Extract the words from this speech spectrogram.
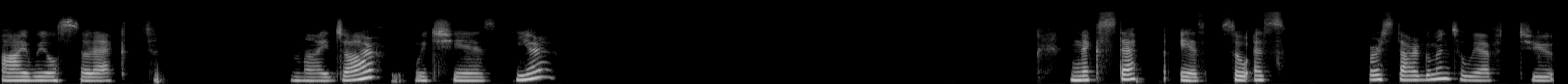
I will select my jar, which is here. Next step is, so as first argument, so we have to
